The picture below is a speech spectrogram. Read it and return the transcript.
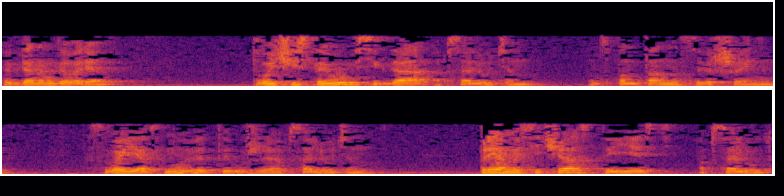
когда нам говорят «Твой чистый ум всегда абсолютен, он спонтанно совершенен. В своей основе ты уже абсолютен. Прямо сейчас ты есть абсолют.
